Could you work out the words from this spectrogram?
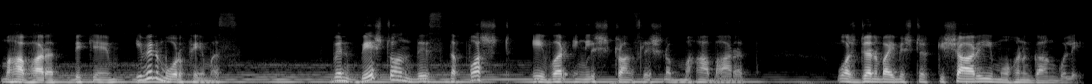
Mahabharat became even more famous when, based on this, the first ever English translation of Mahabharat was done by Mr. Kishari Mohan Ganguly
